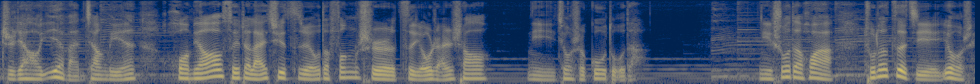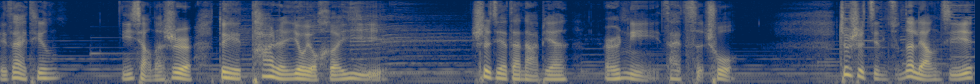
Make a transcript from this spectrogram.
只要夜晚降临，火苗随着来去自由的风势自由燃烧，你就是孤独的。你说的话，除了自己，又有谁在听？你想的事，对他人又有何意义？世界在那边，而你在此处，这是仅存的两极，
